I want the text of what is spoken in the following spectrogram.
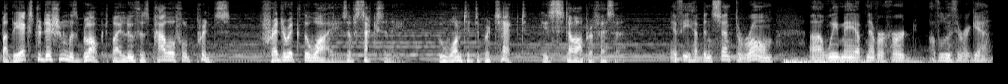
But the extradition was blocked by Luther's powerful prince, Frederick the Wise of Saxony, who wanted to protect his star professor. If he had been sent to Rome, uh, we may have never heard of Luther again.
